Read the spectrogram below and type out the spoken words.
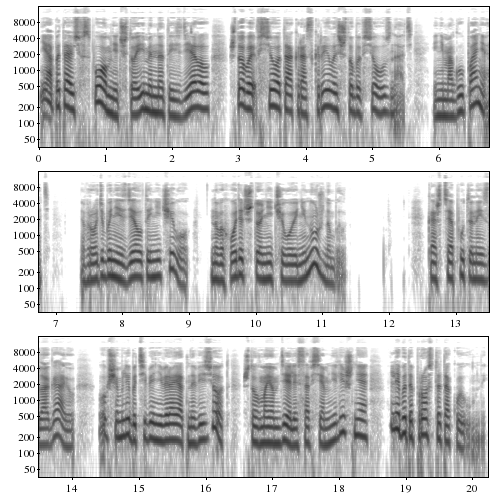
Я пытаюсь вспомнить, что именно ты сделал, чтобы все так раскрылось, чтобы все узнать, и не могу понять. Вроде бы не сделал ты ничего, но выходит, что ничего и не нужно было. Кажется, я излагаю. В общем, либо тебе невероятно везет, что в моем деле совсем не лишнее, либо ты просто такой умный.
